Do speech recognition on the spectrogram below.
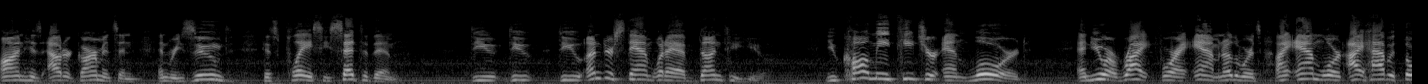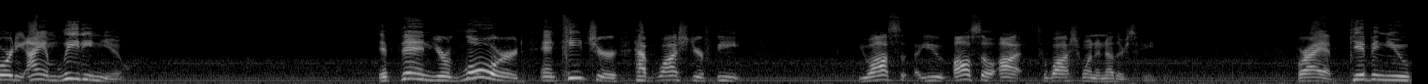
on his outer garments and, and resumed his place, he said to them, do you, do, Do you understand what I have done to you? You call me teacher and Lord, and you are right, for I am. In other words, I am Lord. I have authority. I am leading you. If then your Lord and teacher have washed your feet, you also, you also ought to wash one another's feet. For I have given you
